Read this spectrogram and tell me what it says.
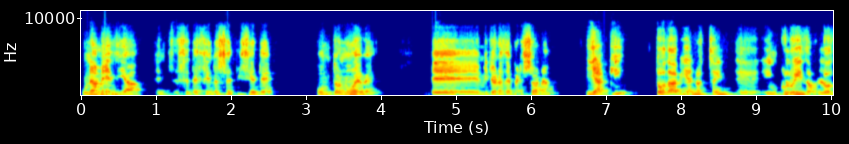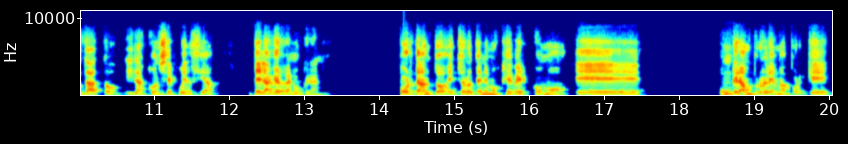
Una media entre 767.9 eh, millones de personas y aquí todavía no están eh, incluidos los datos y las consecuencias de la guerra en Ucrania. Por tanto, esto lo tenemos que ver como eh, un gran problema porque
